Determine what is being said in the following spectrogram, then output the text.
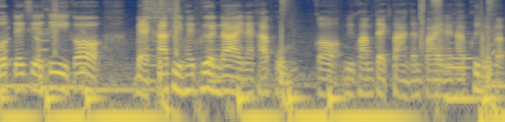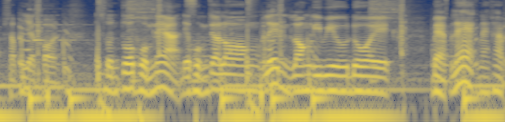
ลด dexterity ก็แบกค่าทีมให้เพื่อนได้นะครับผมก็มีความแตกต่างกันไปนะครับ ขึ้นอยู่กับทรัพยากรแต่ส่วนตัวผมเนี่ยเดี๋ยวผมจะลองเล่นลองรีวิวโดยแบบแรกนะครับ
